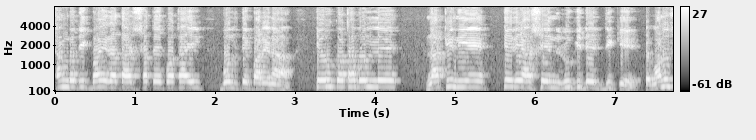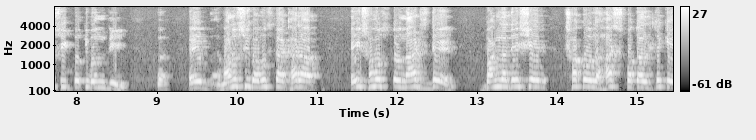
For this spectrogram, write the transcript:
সাংবাদিক ভাইরা তার সাথে কথাই বলতে পারে না। কেউ কথা বললে লাঠি নিয়ে তেড়ে আসেন রুগীদের দিকে। মানসিক প্রতিবন্ধী এই মানসিক অবস্থা খারাপ। এই সমস্ত নার্সদের বাংলাদেশের সকল হাসপাতাল থেকে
